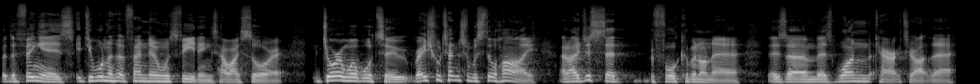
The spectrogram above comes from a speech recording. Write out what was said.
But the thing is, do you want to offend anyone's feelings how I saw it? During World War II, racial tension was still high. And I just said before coming on air, there's um, there's one character out there,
